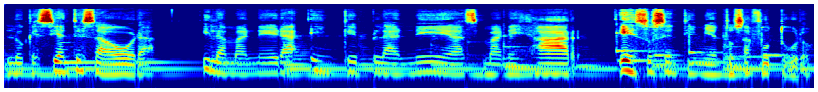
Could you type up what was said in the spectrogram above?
lo que sientes ahora y la manera en que planeas manejar esos sentimientos a futuro.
